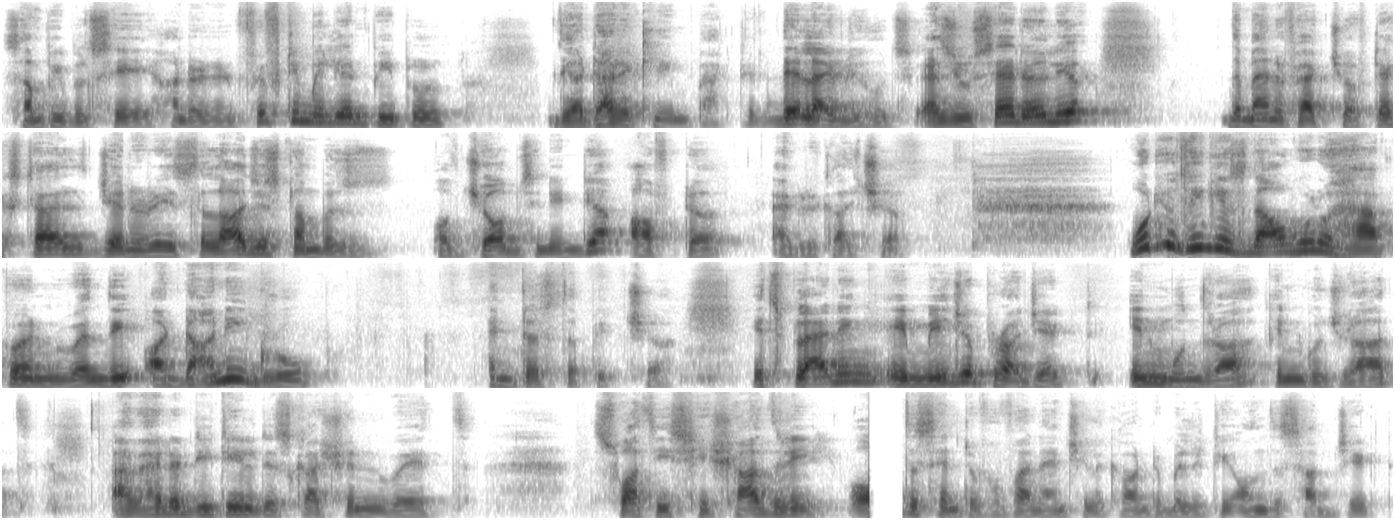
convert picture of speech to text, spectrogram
Some people say 150 million people. They are directly impacted. Their livelihoods. As you said earlier, the manufacture of textiles generates the largest numbers of jobs in India after agriculture. What do you think is now going to happen when the Adani Group enters the picture? It's planning a major project in Mundra in Gujarat. I've had a detailed discussion with Swati Seshadri of the Center for Financial Accountability on the subject.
